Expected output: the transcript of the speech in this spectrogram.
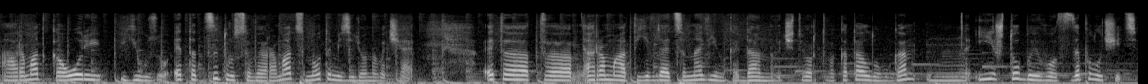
аромат Каори Юзу. Это цитрусовый аромат с нотами зеленого чая. Этот э, аромат является новинкой данного четвертого каталога. И чтобы его заполучить,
